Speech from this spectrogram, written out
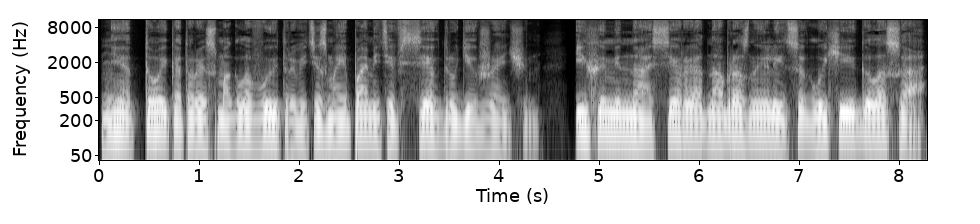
Нет той, которая смогла вытравить из моей памяти всех других женщин. Их имена, серые однообразные лица, глухие голоса.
